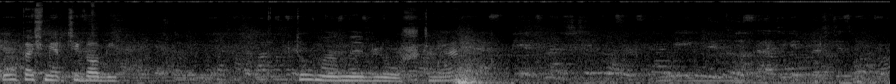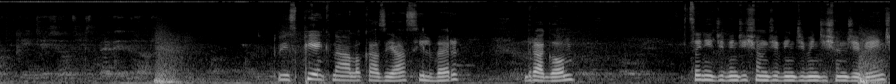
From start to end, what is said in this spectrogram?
Półka śmierci Wobi. Tu mamy bluszcze. Tu jest piękna okazja Silver Dragon w cenie 99,99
